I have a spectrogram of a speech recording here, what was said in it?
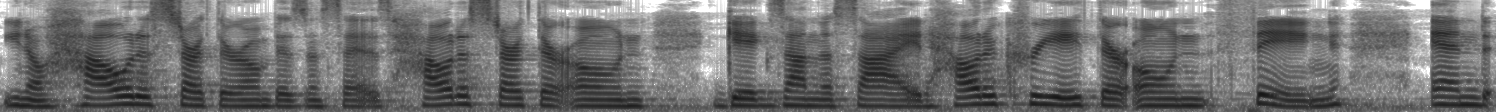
you know how to start their own businesses how to start their own gigs on the side how to create their own thing and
